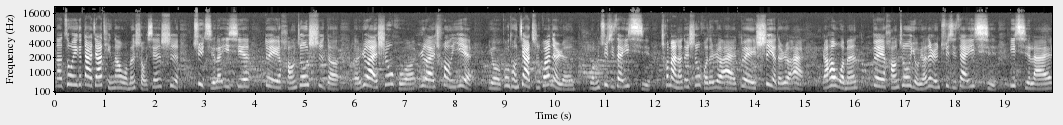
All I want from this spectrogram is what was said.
那作为一个大家庭呢，我们首先是聚集了一些对杭州市的呃热爱生活、热爱创业。有共同价值观的人，我们聚集在一起，充满了对生活的热爱，对事业的热爱。然后我们对杭州有缘的人聚集在一起，一起来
